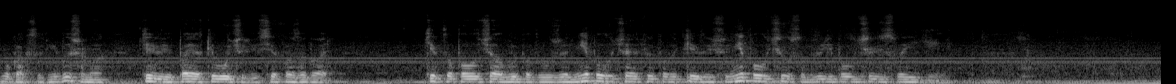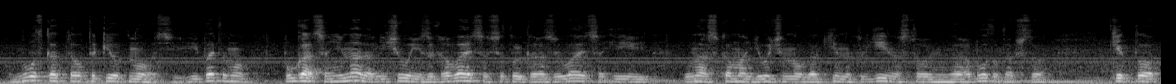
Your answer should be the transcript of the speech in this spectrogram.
ну как сказать, не бывшем, а в порядке очереди всех разобрать. Те, кто получал выплаты, уже не получают выплаты, те, кто еще не получил, чтобы люди получили свои деньги. Ну вот как-то вот такие вот новости. И поэтому пугаться не надо, ничего не закрывается, все только развивается. И у нас в команде очень много активных людей настроены на работу, так что те, кто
